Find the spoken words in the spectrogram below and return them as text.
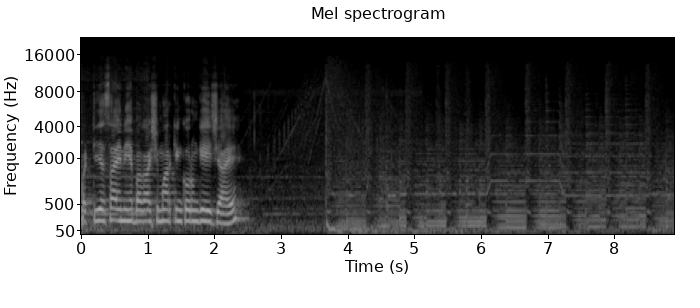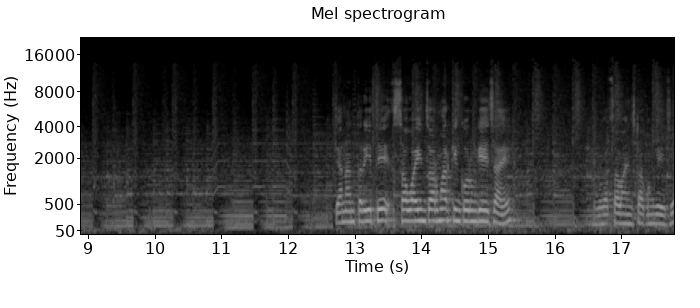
पट्टीच्या साहाय्याने हे बघा अशी मार्किंग करून घ्यायची आहे. त्यानंतर इथे सव्वा इंचावर मार्किंग करून घ्यायचं आहे. हे बघा सव्वा इंच टाकून घ्यायचं.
